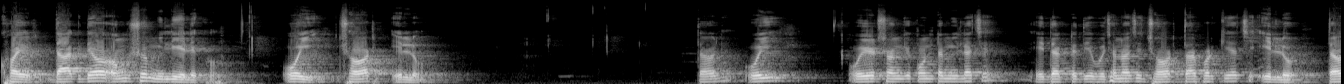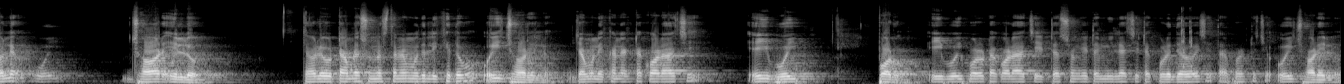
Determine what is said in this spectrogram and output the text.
ক্ষয়ের দাগ দেওয়া অংশ মিলিয়ে লেখো। ওই, ঝড় এলো। তাহলে ওই ওয়ের সঙ্গে কোনটা মিল আছে? এই দাগটা দিয়ে বোঝানো আছে, ঝড়, তারপর কি আছে? এলো। তাহলে ওই, ঝড় এলো। তাহলে ওটা আমরা শূন্যস্থানের মধ্যে লিখে দেবো, ওই ঝড় এলো। যেমন এখানে একটা করা আছে, এই বই পড়ো। এই বই পড়োটা করা আছে, এটার সঙ্গে এটা মিল আছে, এটা করে দেওয়া হয়েছে, তারপর একটা হচ্ছে ওই ঝড় এলো।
